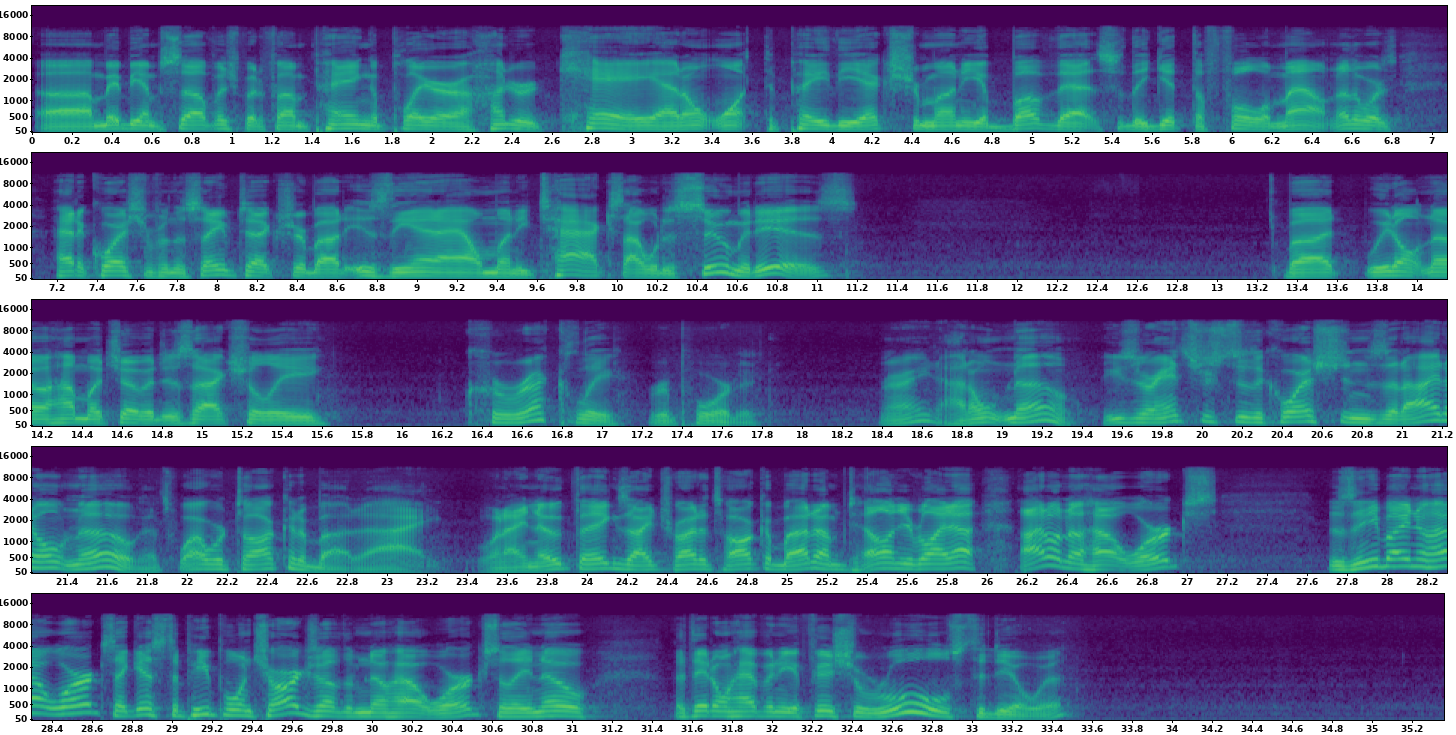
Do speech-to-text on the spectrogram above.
Uh, maybe I'm selfish, but if I'm paying a player 100K, I don't want to pay the extra money above that so they get the full amount. In other words, I had a question from the same texture about is the NIL money taxed? I would assume it is but we don't know how much of it is actually correctly reported. Right? I don't know. These are answers to the questions that I don't know. That's why we're talking about it. I when I know things, I try to talk about it. I'm telling you right now, I don't know how it works. Does anybody know how it works? I guess the people in charge of them know how it works, so they know that they don't have any official rules to deal with.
